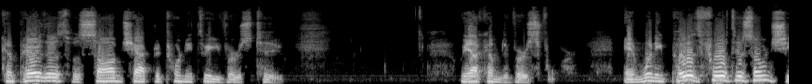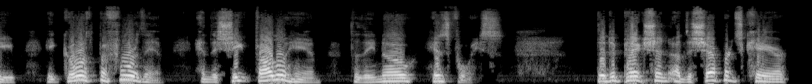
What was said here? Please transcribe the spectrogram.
Compare this with Psalm chapter 23, verse 2. We now come to verse 4. And when he putteth forth his own sheep, he goeth before them, and the sheep follow him, for they know his voice. The depiction of the shepherd's care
